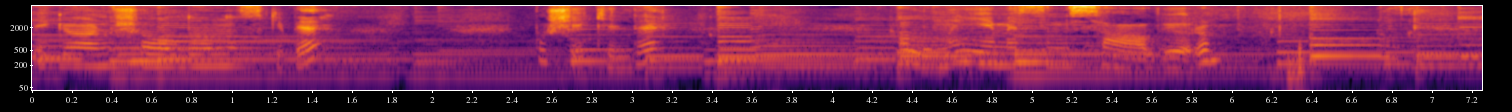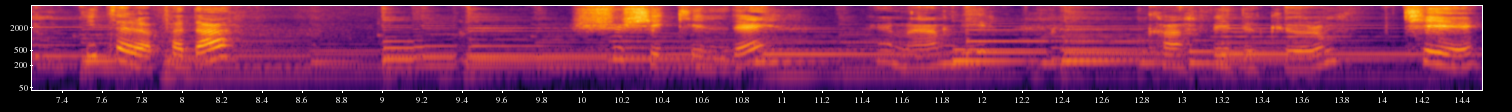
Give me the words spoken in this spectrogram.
Ve görmüş olduğunuz gibi bu şekilde halının yemesini sağlıyorum. Bir tarafa da şu şekilde hemen bir kahve döküyorum ki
